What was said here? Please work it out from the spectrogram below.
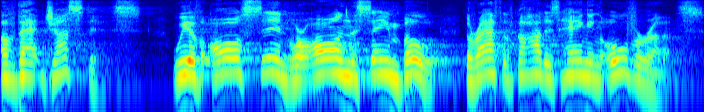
of that justice. We have all sinned. We're all in the same boat. The wrath of God is hanging over us.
